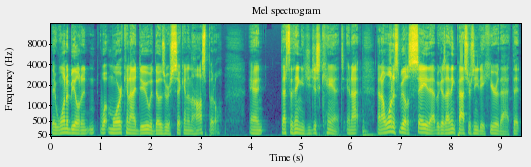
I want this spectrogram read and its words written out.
They want to be able to. What more can I do with those who are sick and in the hospital? And that's the thing is you just can't. And I and I want us to be able to say that because I think pastors need to hear that that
